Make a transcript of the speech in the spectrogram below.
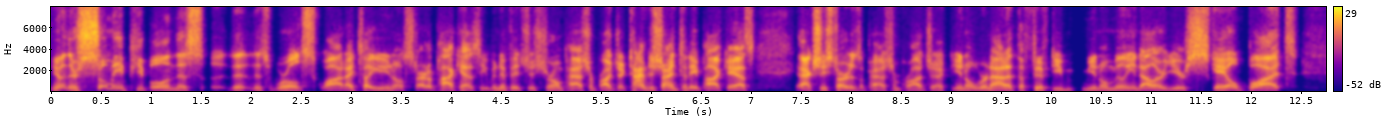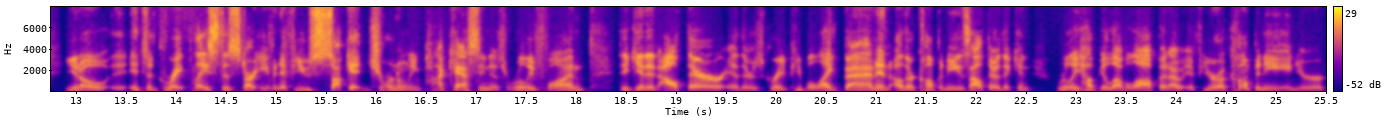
You know, and there's so many people in this uh, this world squad. I tell you, you know, start a podcast, even if it's just your own passion project. Time to Shine Today podcast actually started as a passion project. You know, we're not at the 50, you know, million dollar a year scale, but you know, it's a great place to start. Even if you suck at journaling, podcasting is really fun to get it out there. And There's great people like Ben and other companies out there that can really help you level up. But uh, if you're a company and you're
